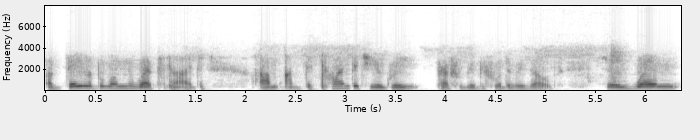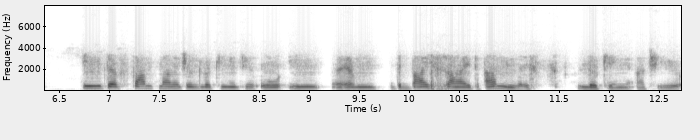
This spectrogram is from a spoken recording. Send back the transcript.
available on your website um, at the time that you agree, preferably before the results. So when either fund managers looking at you or in um, the buy side analysts looking at you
